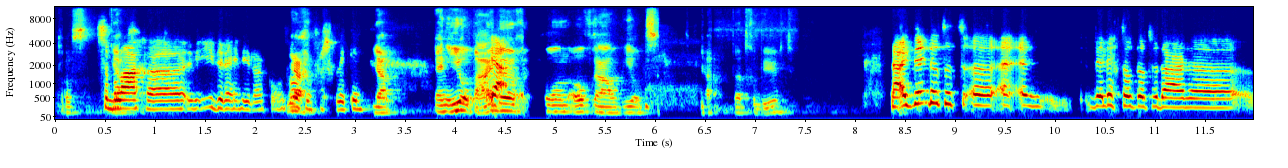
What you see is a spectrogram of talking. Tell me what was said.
klopt. Ze belagen iedereen die daar komt. Ook een verschrikking. Ja, en hier op aarde, gewoon overal hier op Ja, dat gebeurt. Nou, ik denk dat het, uh, en, en, wellicht ook dat we daar uh,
